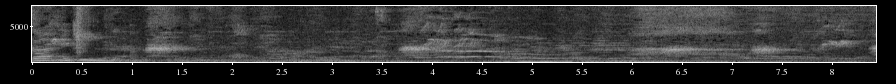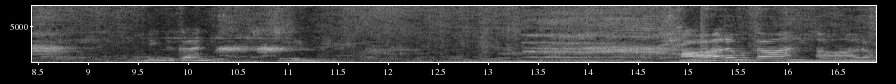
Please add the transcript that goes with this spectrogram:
කරන්නේ කියන්නේ. ලිංග කරන්නේ ලිංග. හාරම කරන්නේ හාරම.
